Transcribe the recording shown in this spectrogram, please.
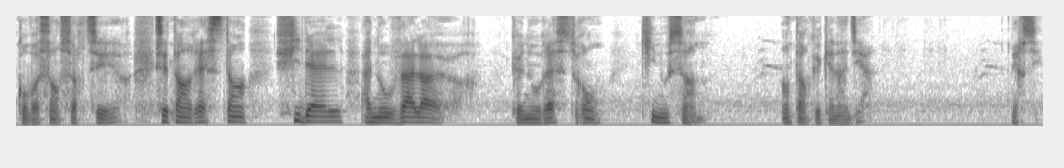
qu'on va s'en sortir. C'est en restant fidèles à nos valeurs que nous resterons qui nous sommes en tant que Canadiens. Merci.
